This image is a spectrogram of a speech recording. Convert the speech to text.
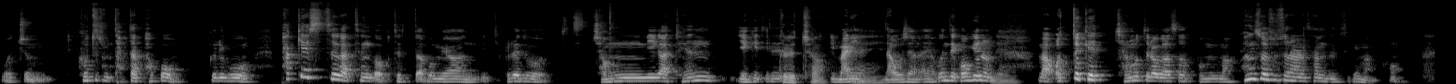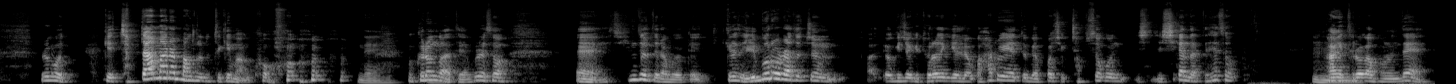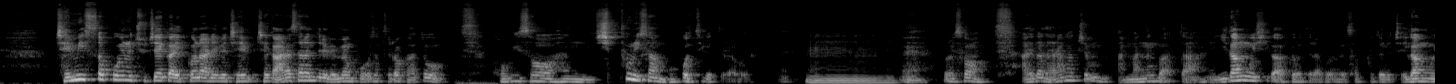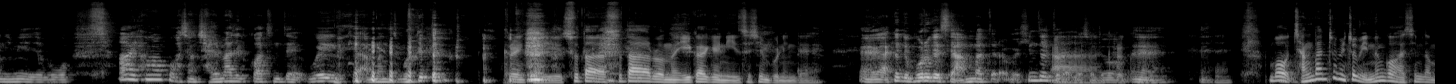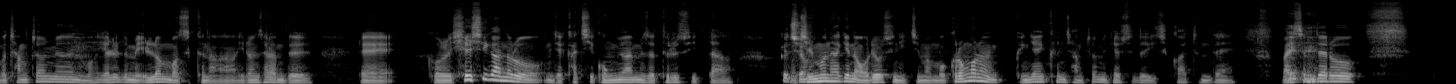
뭐 좀 그것도 좀 답답하고 그리고 팟캐스트 같은 거 듣다 보면 그래도 정리가 된 얘기들이 그렇죠. 많이 네. 나오잖아요. 근데 거기는 네. 막 어떻게 잘못 들어가서 보면 막 횡설수설하는 사람들 되게 많고 그리고 이렇게 잡담하는 방들도 되게 많고 네. 뭐 그런 음. 것 같아요. 그래서 예, 힘들더라고요. 그- 그래서 일부러라도 좀 여기저기 돌아다니려고 하루에도 몇 번씩 접속은 시- 시간 날 때 해서 방에 음. 들어가 보는데 재밌어 보이는 주제가 있거나 아니면 제, 가 아는 사람들이 몇 명 보고서 들어가도 거기서 한 10분 이상 못 버티겠더라고요. 음. 예, 그래서 아 이거 나랑은 좀 안 맞는 것 같다. 이강문 씨가 그러더라고요. 그래서 보더랬죠. 이강문님이 이제 보고 아 형하고 가장 잘 맞을 것 같은데 왜 이렇게 안 맞는지 모르겠다. 그러니까 이 수다 수다로는 일가견이 있으신 분인데 예, 아, 근데 모르겠어요. 안 맞더라고요. 힘들더라고요. 아, 저도. 그렇군요. 예. 뭐 장단점이 좀 있는 것 같습니다. 뭐 장점은 뭐 예를 들면 일론 머스크나 이런 사람들의 그걸 실시간으로 이제 같이 공유하면서 들을 수 있다. 뭐 그렇죠. 질문하기는 어려울 수는 있지만 뭐 그런 거는 굉장히 큰 장점이 될 수도 있을 것 같은데 말씀대로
